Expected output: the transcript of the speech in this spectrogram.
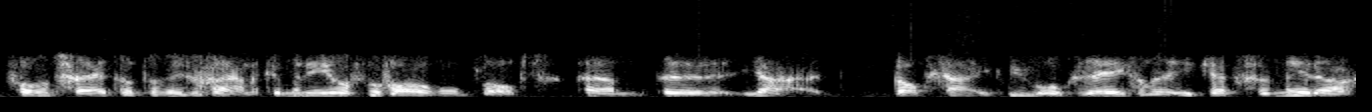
van het feit dat er een gevaarlijke meneer of mevrouw rondloopt. En ja, dat ga ik nu ook regelen. Ik heb vanmiddag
